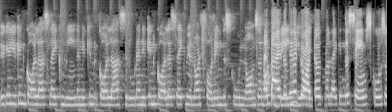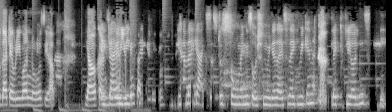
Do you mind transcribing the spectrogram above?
you can you can call us like mean, and you can call us rude, and you can call us like we are not following the school norms or not and by the way the daughters were like in the same school so that everyone knows yeah now continue Exactly. you We can continue We have like access to so many social media sites, like we can like clearly see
